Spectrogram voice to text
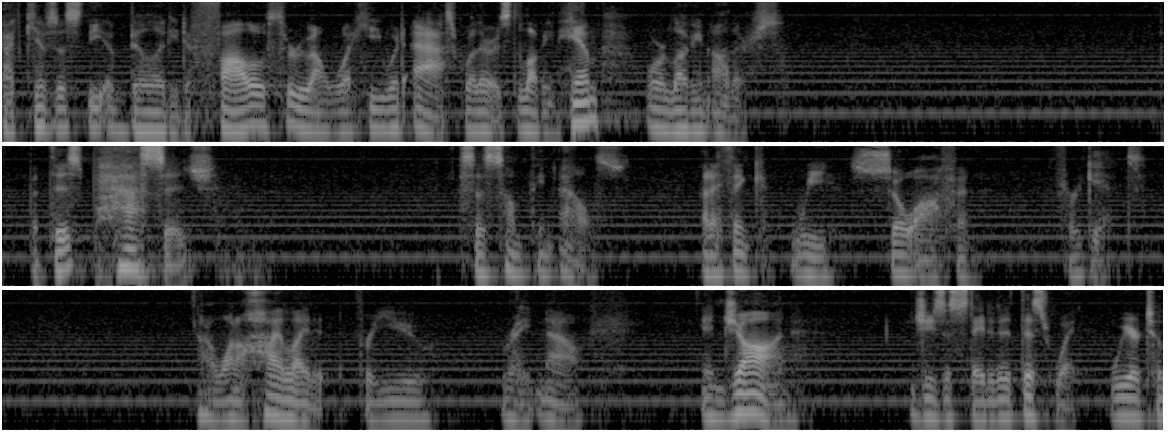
God gives us the ability to follow through on what He would ask, whether it's loving Him or loving others. But this passage says something else that I think we so often forget. Want to highlight it for you right now. In John, Jesus stated it this way We are to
